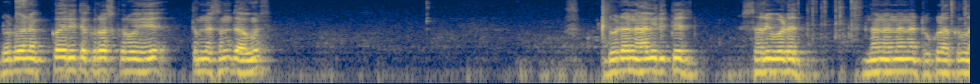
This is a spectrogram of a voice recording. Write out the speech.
ડોડાને કઈ રીતે ક્રશ કરવો એ તમને સમજાવું ડોડાને આવી રીતે સરી વડે નાના નાના ટુકડા કરી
